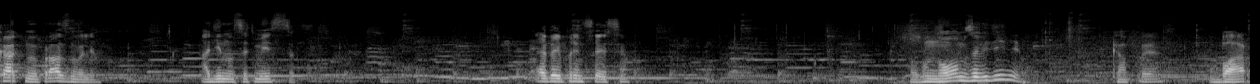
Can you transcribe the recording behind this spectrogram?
Как мы праздновали 11 месяцев этой принцессе? В новом заведении. Кафе, бар,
